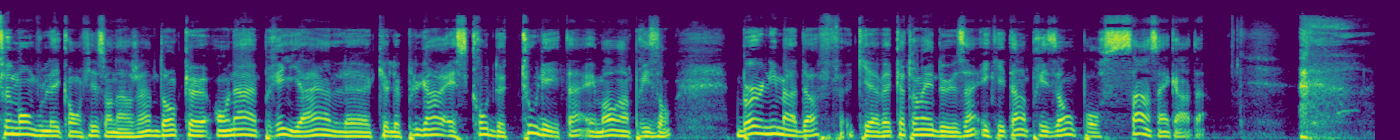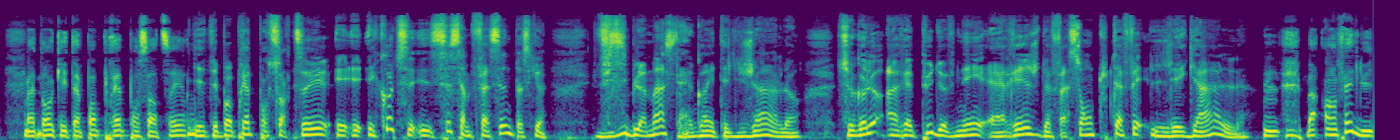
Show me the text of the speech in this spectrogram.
Tout le monde voulait confier son argent. Donc, euh, on a appris hier que le plus grand escroc de tous les temps est mort en prison. Bernie Madoff, qui avait 82 ans et qui était en prison pour 150 ans. Mettons qu'il était pas prêt pour sortir. Il était pas prêt pour sortir. Et, et- écoute, c'est- ça, ça me fascine parce que visiblement, c'était un gars intelligent, là. Ce gars-là aurait pu devenir riche de façon tout à fait légale. Hmm. Ben, en fait, lui,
